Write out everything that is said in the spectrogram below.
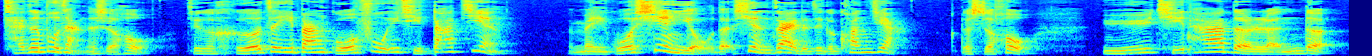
财政部长的时候，这个和这一帮国父一起搭建美国现有的现在的这个框架的时候，与其他的人的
